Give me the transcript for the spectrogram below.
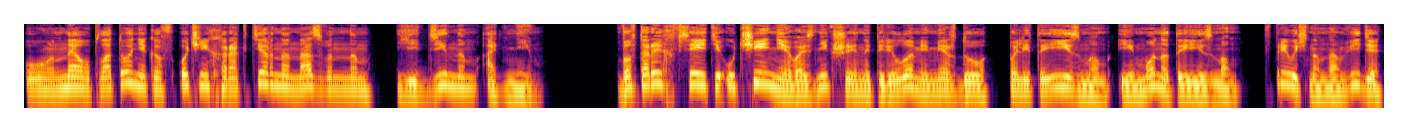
У неоплатоников очень характерно названным единым одним. Во-вторых, все эти учения, возникшие на переломе между политеизмом и монотеизмом в привычном нам виде,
